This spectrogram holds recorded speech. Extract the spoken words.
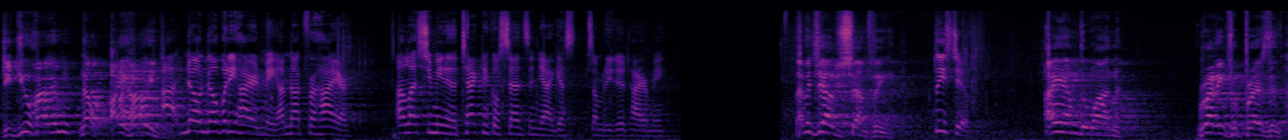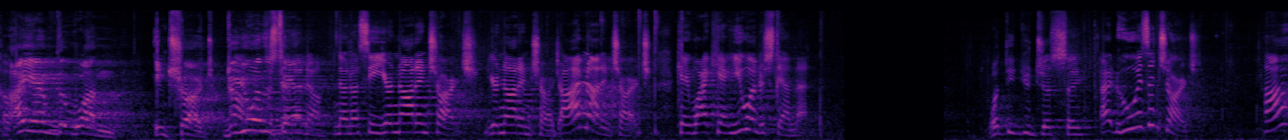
Did you hire me? No, I hired you. Uh, no, nobody hired me. I'm not for hire. Unless you mean in the technical sense, and yeah, I guess somebody did hire me. Let me tell you something. Please do. I am the one running for president. I am the one in charge. Do you understand? No, no, no, no, no. See, you're not in charge. You're not in charge. I'm not in charge. Okay, why can't you understand that? What did you just say? Uh, who is in charge? Huh?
